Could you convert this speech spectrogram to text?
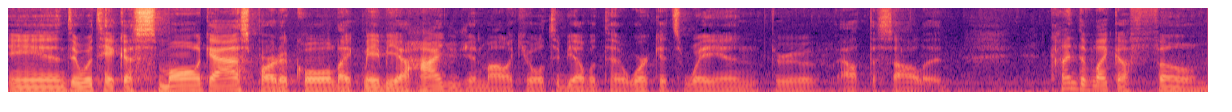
And it would take a small gas particle, like maybe a hydrogen molecule, to be able to work its way in throughout the solid kind of like a foam.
